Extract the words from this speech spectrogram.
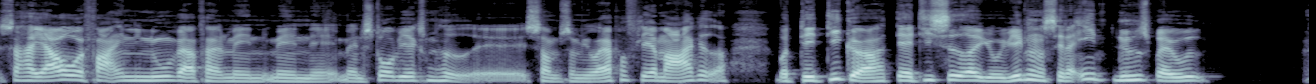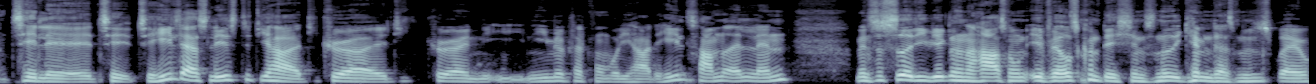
så har jeg jo erfaring lige nu i hvert fald med en, med en, øh, med en stor virksomhed, øh, som, som jo er på flere markeder, hvor det de gør, det er, at de sidder jo i virkeligheden og sender et nyhedsbrev ud til, øh, til, til hele deres liste. De, har, de kører, øh, de kører en, i en e-mail-platform, hvor de har det hele samlet, alle lande, men så sidder de i virkeligheden og har sådan nogle if-else conditions ned igennem deres nyhedsbreve,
